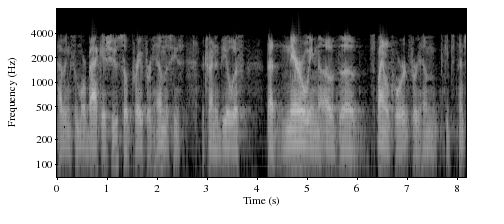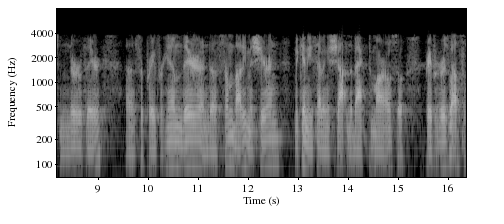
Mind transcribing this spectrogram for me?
having some more back issues, so pray for him as he's they're trying to deal with that narrowing of the spinal cord for him. Keeps pinching the nerve there, uh, so pray for him there. And uh, somebody, Miss Sharon McKinney, is having a shot in the back tomorrow, so pray for her as well. So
